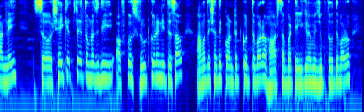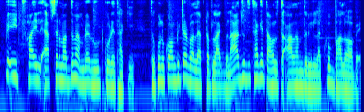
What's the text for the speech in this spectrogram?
আর নেই। সো সেই ক্ষেত্রে তোমরা যদি অফকোর্স রুট করে নিতে চাও, আমাদের সাথে কন্ট্যাক্ট করতে পারো হোয়াটসঅ্যাপ বা টেলিগ্রামে যুক্ত হতে পারো। পেইড ফাইল অ্যাপসের মাধ্যমে আমরা রুট করে থাকি। তো কোনো কম্পিউটার বা ল্যাপটপ লাগবে না। আর যদি থাকে, তাহলে তো আলহামদুলিল্লাহ খুব ভালো হবে।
